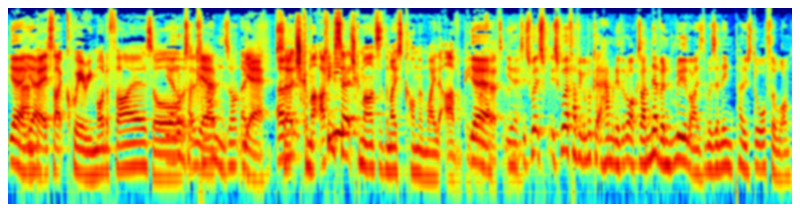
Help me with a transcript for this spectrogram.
Yeah, um, yeah. But it's like query modifiers or Yeah, like commands, aren't they? Yeah, Um, search command. I think you- search commands is the most common way that other people Yeah, refer to them. yeah. It's, it's, it's worth having a look at how many there are because I never realised there was an in-post author one.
